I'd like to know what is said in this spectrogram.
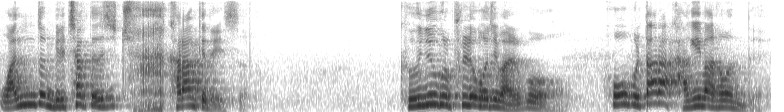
완전 밀착되듯이 쫙 가라앉게 돼 있어. 근육을 풀려고 하지 말고 호흡을 따라가기만 하면 돼.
